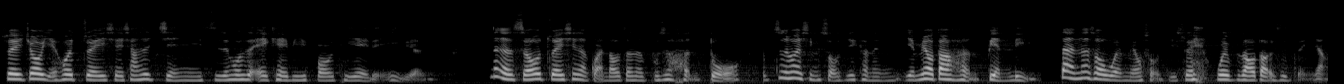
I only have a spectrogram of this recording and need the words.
所以就也会追一些像是杰尼斯或是 AKB48 的艺人。那个时候追星的管道真的不是很多，智慧型手机可能也没有到很便利。但那时候我也没有手机，所以我也不知道到底是怎样。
